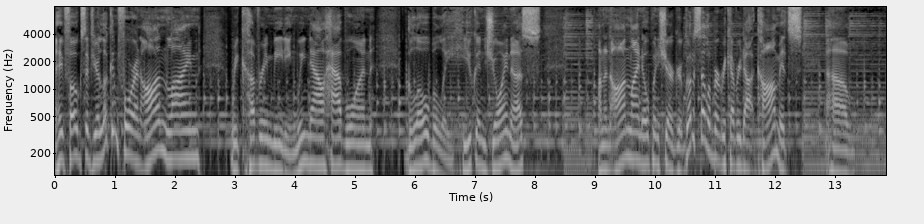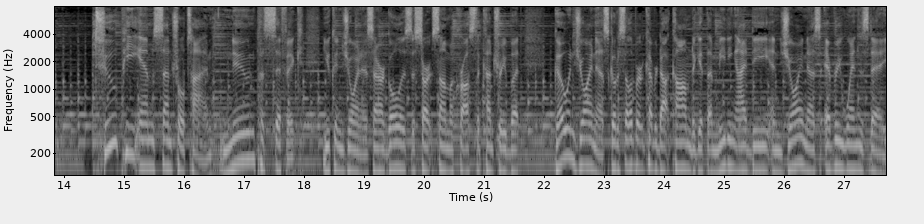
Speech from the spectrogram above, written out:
Hey, folks, if you're looking for an online recovery meeting, we now have one globally. You can join us on an online open share group. Go to celebraterecovery.com. It's uh, 2 p.m. Central Time, noon Pacific. You can join us. And our goal is to start some across the country, but go and join us. Go to celebraterecovery.com to get the meeting ID and join us every Wednesday,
